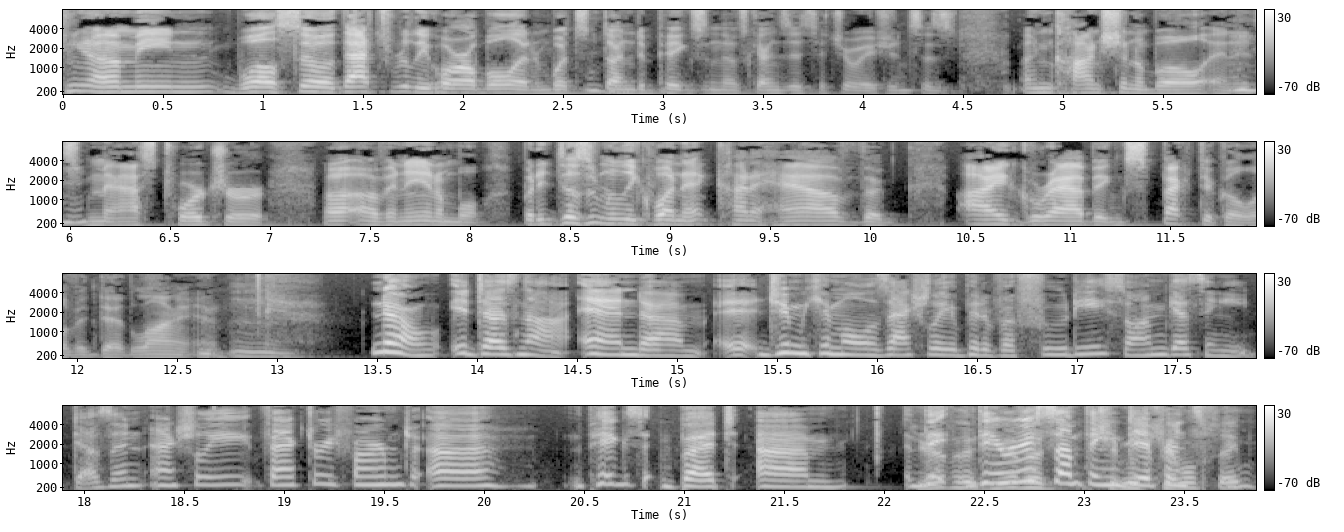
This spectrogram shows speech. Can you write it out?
you know, I mean, well, so that's really horrible, and what's done to pigs in those kinds of situations is unconscionable, and it's mass torture uh, of an animal. But it doesn't really kind of kind of have the eye-grabbing spectacle of a dead lion. No, it does not. And um, uh, Jimmy Kimmel is actually a bit of a foodie, so I'm guessing he doesn't actually factory farmed uh, pigs. But um, th- a- do there you have is a something Jimmy different. Kimmel?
